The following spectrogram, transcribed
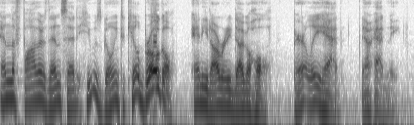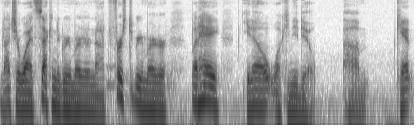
and the father then said he was going to kill Brogel, and he'd already dug a hole. Apparently he had. Now, hadn't he? Not sure why it's second degree murder, not first degree murder, but hey, you know, what can you do? Um, can't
